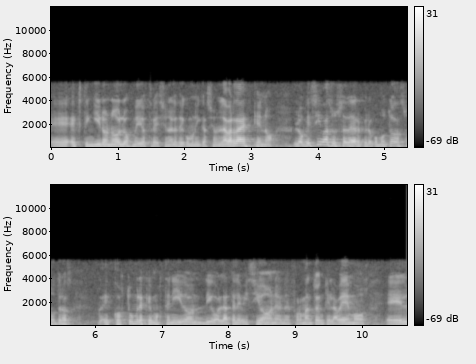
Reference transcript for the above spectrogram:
eh, extinguir o no los medios tradicionales de comunicación. La verdad es que no. Lo que sí va a suceder, pero como todas otras costumbres que hemos tenido, digo, la televisión en el formato en que la vemos, eh,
